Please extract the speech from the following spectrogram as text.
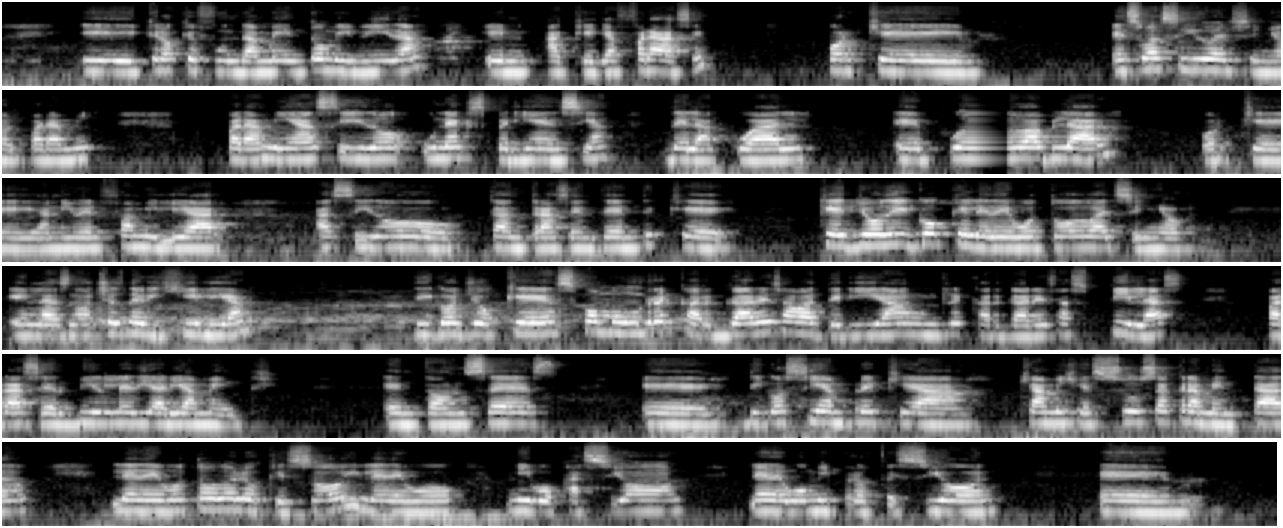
y creo que fundamento mi vida en aquella frase porque eso ha sido el Señor para mí. Para mí ha sido una experiencia de la cual eh, puedo hablar porque a nivel familiar ha sido tan trascendente que, que yo digo que le debo todo al Señor. En las noches de vigilia, digo yo que es como un recargar esa batería, un recargar esas pilas para servirle diariamente. Entonces, eh, digo siempre que a, que a mi Jesús sacramentado le debo todo lo que soy, le debo mi vocación, le debo mi profesión, em,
